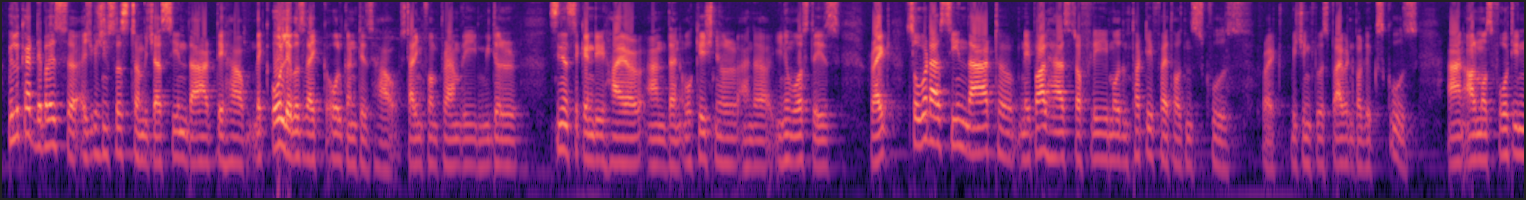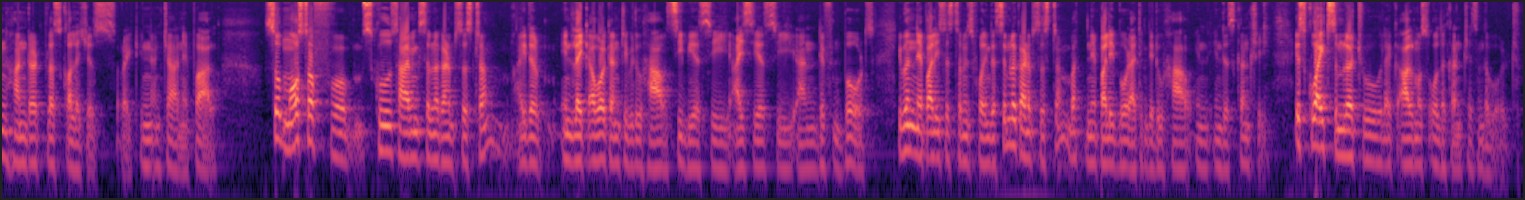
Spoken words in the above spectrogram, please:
We look at Nepal's uh, education system, which has seen that they have like all levels, like all countries have, starting from primary, middle, senior secondary, higher, and then vocational and uh, universities, right? So what I've seen that uh, Nepal has roughly more than 35,000 schools, right, which includes private and public schools, and almost 1,400 plus colleges, right, in entire Nepal. So most of uh, schools are having similar kind of system. Either in like our country, we do have CBSE, ICSE, and different boards. Even Nepali system is following the similar kind of system, but Nepali board, I think they do have in in this country. It's quite similar to like almost all the countries in the world.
